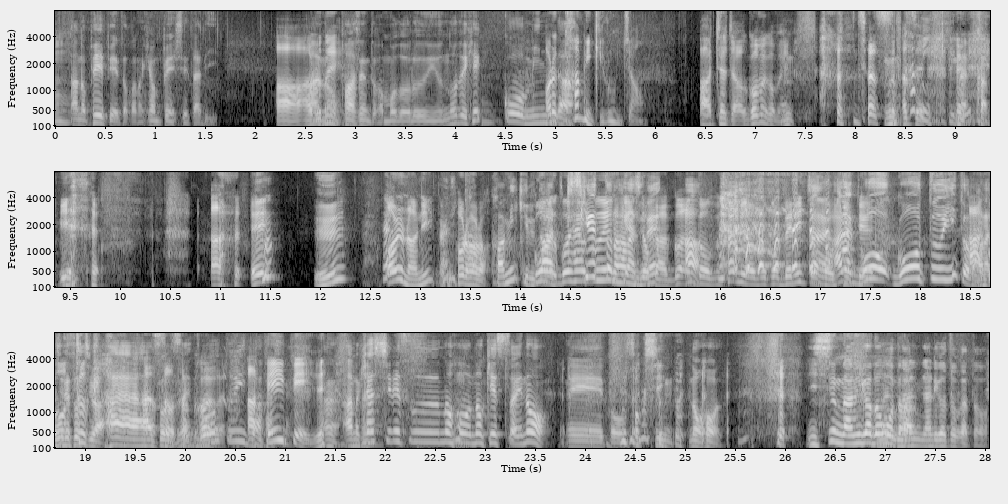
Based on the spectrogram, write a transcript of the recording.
ん。あの PayPay とかのキャンペーンしてたり、あああるね。のパーセントが戻るいうので結構みんな、あれ髪切るんじゃんあじゃあじゃあごめんごめん。じゃあすいません。いやあえ？え？あれ何？ほらほら。髪切る？ごあチケットの話ね。500円券とかごあ紙をこうベリッとこうあれ GoTo イートの話ねそっちは。はいはいはいそうそう。GoTo Eatあ PayPayね。うんあのキャッシュレスの方の決済のえっと促進の方。一瞬何かと思った？何何事かと。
